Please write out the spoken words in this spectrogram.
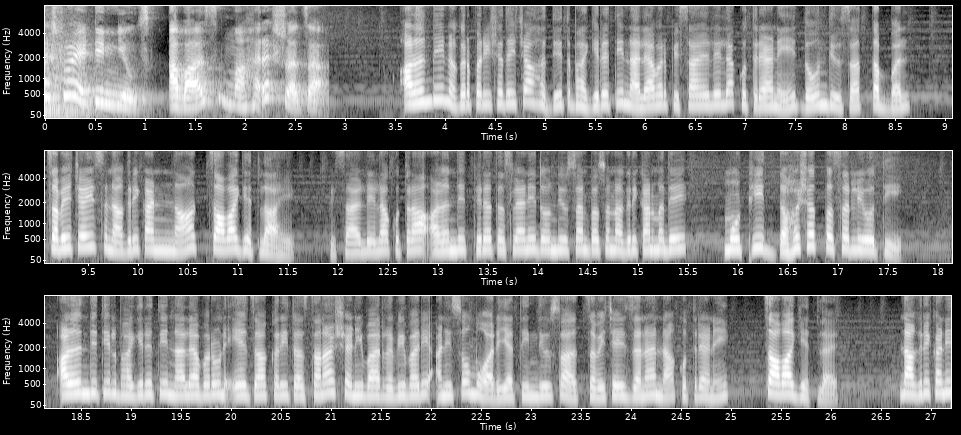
न्यूज आवाज महाराष्ट्राचा. आळंदी नगरपरिषदेच्या हद्दीत भागीरथी नाल्यावर पिसाळलेल्या कुत्र्याने दोन दिवसात तब्बल चव्वेचाळीस नागरिकांना चावा घेतला आहे. पिसाळलेला कुत्रा आळंदीत फिरत असल्याने दोन दिवसांपासून नागरिकांमध्ये मोठी दहशत पसरली होती. आळंदीतील भागीरथी नाल्यावरून ये जा करीत असताना शनिवार रविवारी आणि सोमवार या तीन दिवसात चव्वेचाळीस जणांना कुत्र्याने चावा घेतलाय. नागरिकांनी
